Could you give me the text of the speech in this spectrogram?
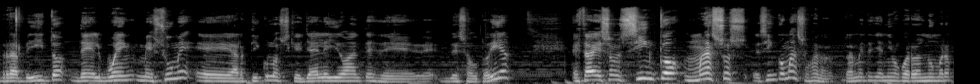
rapidito, del buen Mesume. Eh, artículos que ya he leído antes de, de- de su autoría. Esta vez son 5 mazos, 5 mazos, bueno, realmente ya ni me acuerdo el número.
